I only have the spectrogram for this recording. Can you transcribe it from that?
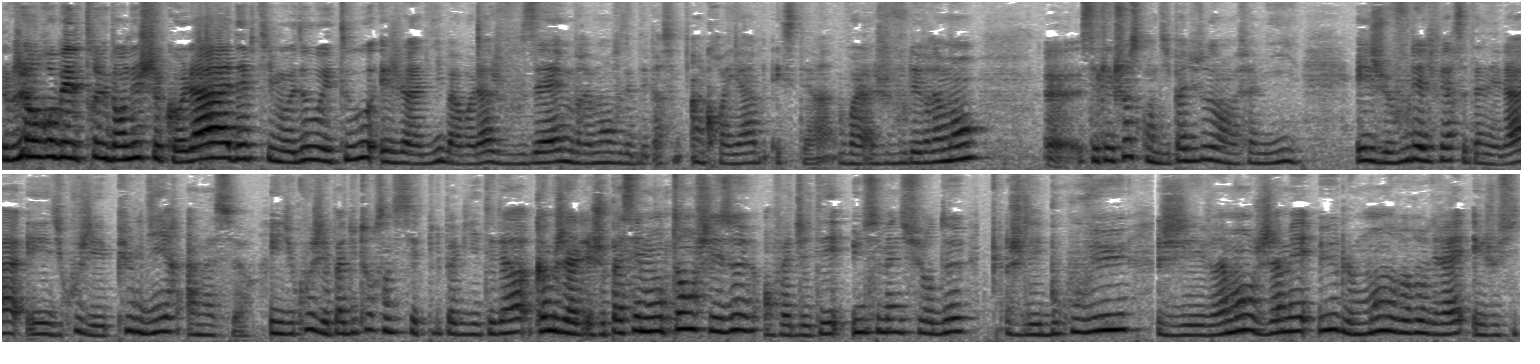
Donc j'ai enrobé le truc dans du chocolat, des petits mots et tout. Et je leur ai dit, bah voilà, je vous aime, vraiment, vous êtes des personnes incroyables, etc. Voilà, je voulais vraiment. C'est quelque chose qu'on dit pas du tout dans ma famille et je voulais le faire cette année-là et du coup j'ai pu le dire à ma sœur. Et du coup j'ai pas du tout ressenti cette culpabilité là. Comme je passais mon temps chez eux, en fait j'étais une semaine sur deux, je l'ai beaucoup vu, j'ai vraiment jamais eu le moindre regret et je suis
